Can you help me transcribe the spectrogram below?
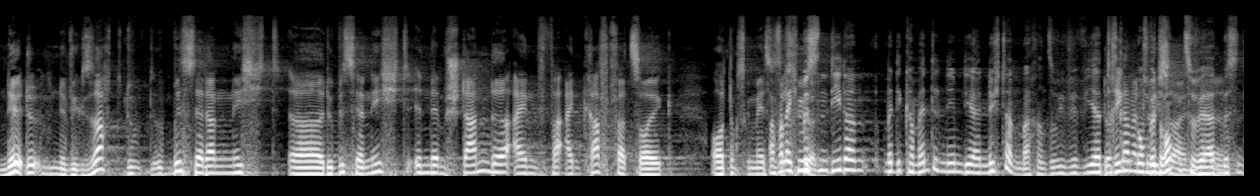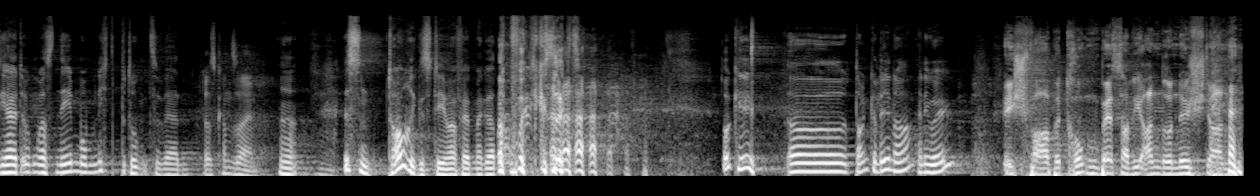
Nee, du, nee, wie gesagt, du, du bist ja dann nicht, äh, du bist ja nicht in dem Stande, ein, ein Kraftfahrzeug ordnungsgemäß Aber vielleicht müssen die dann Medikamente nehmen, die einen nüchtern machen, so wie wir, wir Das trinken, um betrunken sein, zu werden, ja. müssen die halt irgendwas nehmen, um nicht betrunken zu werden. Das kann sein. Ja. Ist ein trauriges Thema, fällt mir gerade auf, ehrlich gesagt. okay, äh, danke Lena, anyway. Ich fahre betrunken besser wie andere nüchtern.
